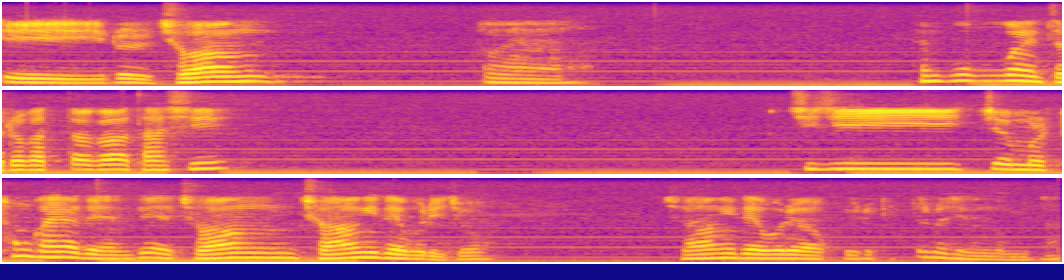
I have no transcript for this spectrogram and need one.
이를 저항 어 행보 구간에 들어갔다가 다시 지지점을 통과해야 되는데 저항, 저항이 돼버리죠. 저항이 돼버려 갖고 이렇게 떨어지는 겁니다.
